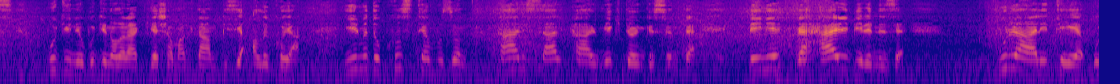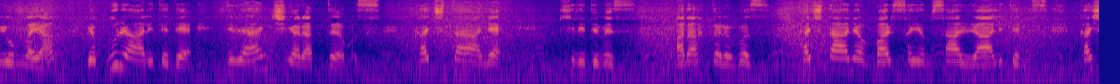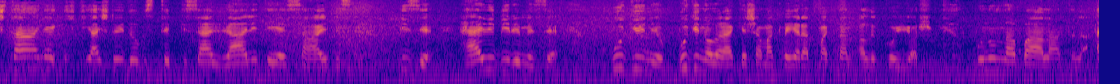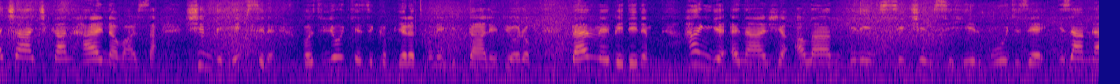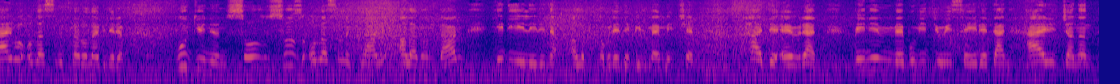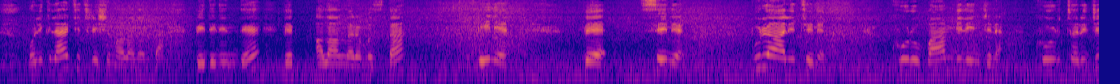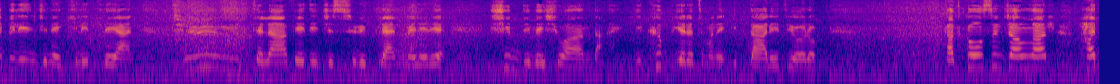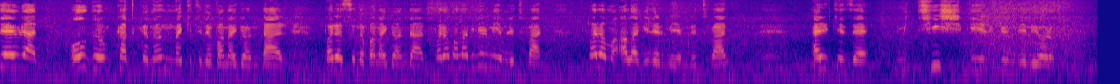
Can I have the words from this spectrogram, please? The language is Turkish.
bugünü bugün olarak yaşamaktan bizi alıkoyan 29 Temmuz'un tarihsel karmik döngüsünde beni ve her birinizi bu realiteye uyumlayan ve bu realitede direnç yarattığımız kaç tane kilidimiz, anahtarımız, kaç tane varsayımsal realitemiz, kaç tane ihtiyaç duyduğumuz tepkisel realiteye sahibiz. Bizi, her birimizi bugünü bugün olarak yaşamak ve yaratmaktan alıkoyuyor. Bununla bağlantılı açığa çıkan her ne varsa şimdi hepsini bazilyon kez yıkıp yaratmanı iptal ediyorum. Ben ve bedenim hangi enerji, alan, bilinç, seçim, sihir, mucize, gizemler ve olasılıklar olabilirim? Bugünün sonsuz olasılıklar alanından hediyelerini alıp kabul edebilmem için. Hadi evren, benim ve bu videoyu seyreden her canın moleküler titreşim alanında, bedeninde ve alanlarımızda beni ve seni bu realitenin kurban bilincine, kurtarıcı bilincine kilitleyen tüm telafi edici sürüklenmeleri şimdi ve şu anda yıkıp yaratımını iptal ediyorum. Katkı olsun canlar. Hadi evren. Olduğum katkının nakitini bana gönder. Parasını bana gönder. Paramı alabilir miyim lütfen? Paramı alabilir miyim lütfen? Herkese müthiş bir gün diliyorum.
